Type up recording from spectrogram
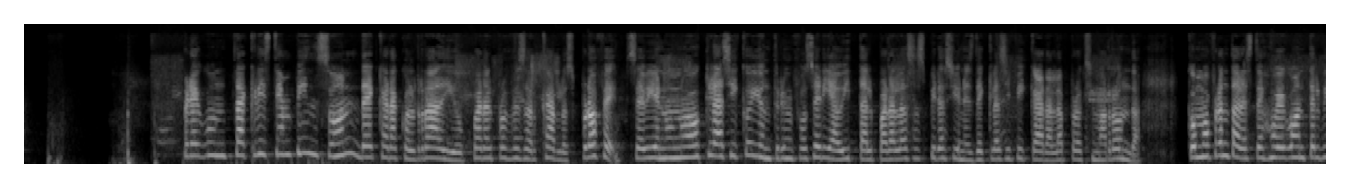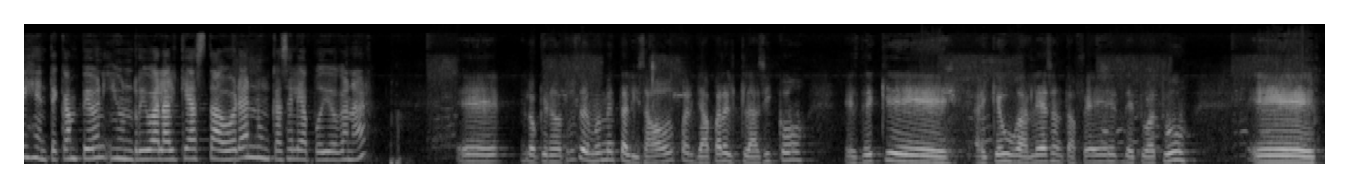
Pregunta Cristian Pinzón de Caracol Radio para el profesor Carlos. Profe, se viene un nuevo clásico y un triunfo sería vital para las aspiraciones de clasificar a la próxima ronda. ¿Cómo afrontar este juego ante el vigente campeón y un rival al que hasta ahora nunca se le ha podido ganar? Eh, lo que nosotros tenemos mentalizado para- ya para el clásico es de que hay que jugarle a Santa Fe de tú a tú, eh,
